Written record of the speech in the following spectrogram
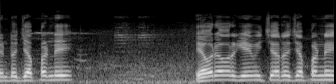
ఏంటో చెప్పండి. ఎవరెవరికి ఏమి ఇచ్చారో చెప్పండి.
